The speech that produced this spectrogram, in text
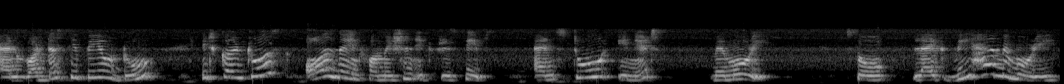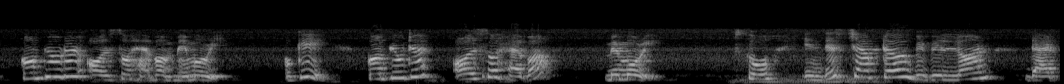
and what does CPU do? It controls all the information it receives and store in its memory. So like we have memory, computer also have a memory. Okay, computer also have a memory. So in this chapter we will learn that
